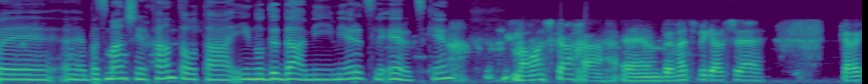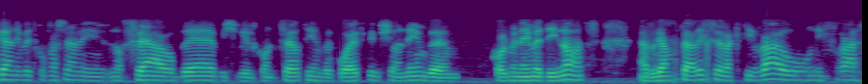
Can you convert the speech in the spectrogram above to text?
אה, בזמן שהלחנת אותה, היא נודדה מארץ לארץ, כן? ממש ככה. באמת בגלל ש... כרגע אני בתקופה שאני נוסע הרבה בשביל קונצרטים ופרויקטים שונים בכל מיני מדינות, אז גם התהליך של הכתיבה הוא נפרס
